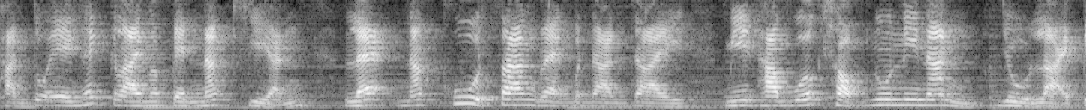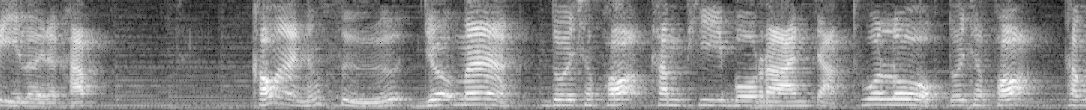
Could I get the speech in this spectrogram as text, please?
ผันตัวเองให้กลายมาเป็นนักเขียน และนักพูดสร้างแรงบันดาลใจ มีทำเวิร์กช็อปนู่นนี่นั่นอยู่หลายปีเลยนะครับ เขาอ่านหนังสือเยอะมาก โดยเฉพาะคัมภีร์โบราณจากทั่วโลก โดยเฉพาะทาง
